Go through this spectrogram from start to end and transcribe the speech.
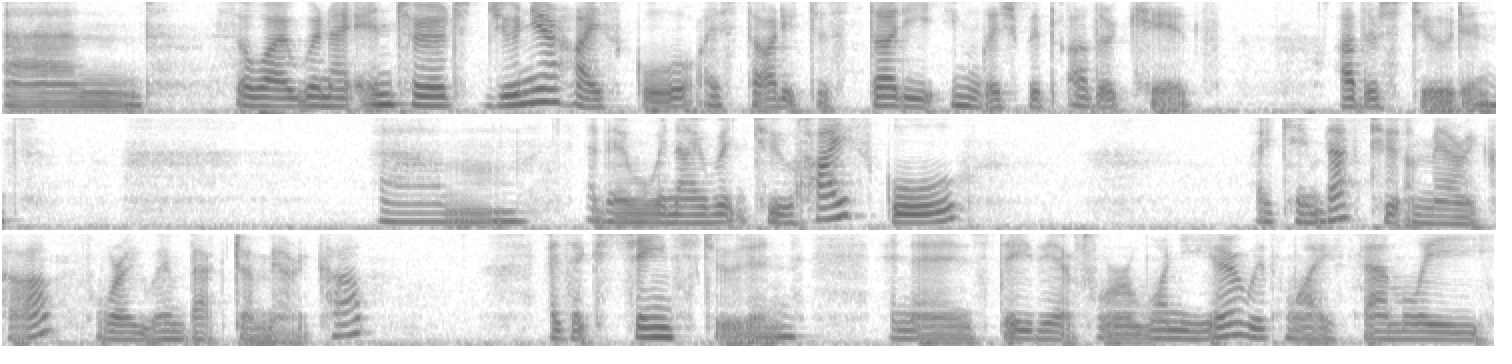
And so I, when I entered junior high school, I started to study English with other kids, other students. Um, and then when I went to high school, I came back to America, or I went back to America as exchange student and then stayed there for one year with my family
